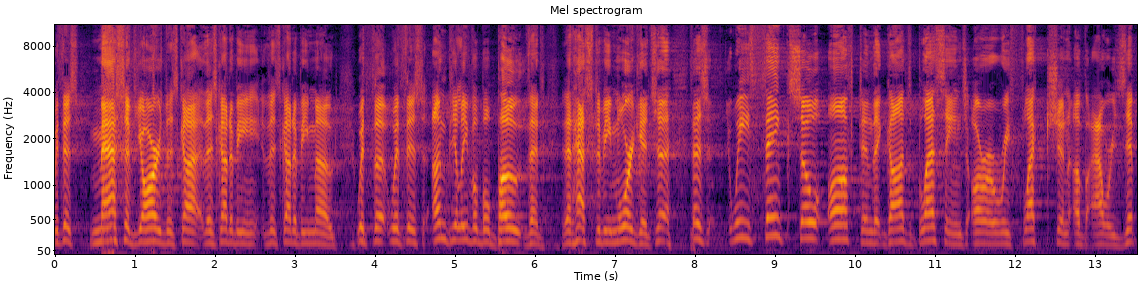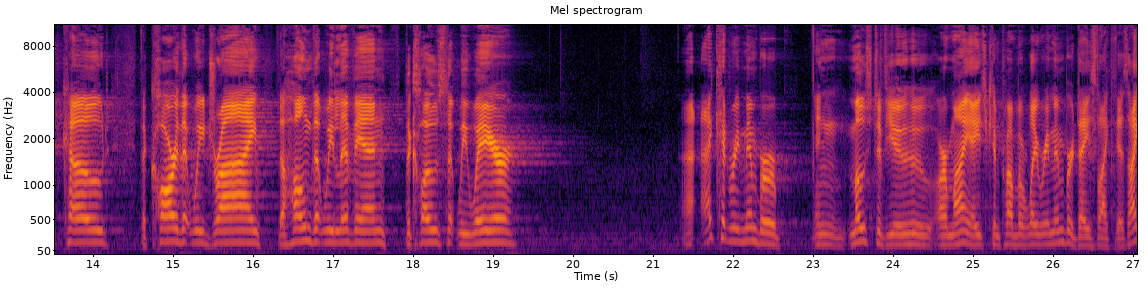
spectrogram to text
with this massive yard that's got, that's got, to, be, that's got to be mowed, with, the, with this unbelievable boat that, that has to be mortgaged. Uh, we think so often that God's blessings are a reflection of our zip code, the car that we drive, the home that we live in, the clothes that we wear. I, I can remember, and most of you who are my age can probably remember days like this. I,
